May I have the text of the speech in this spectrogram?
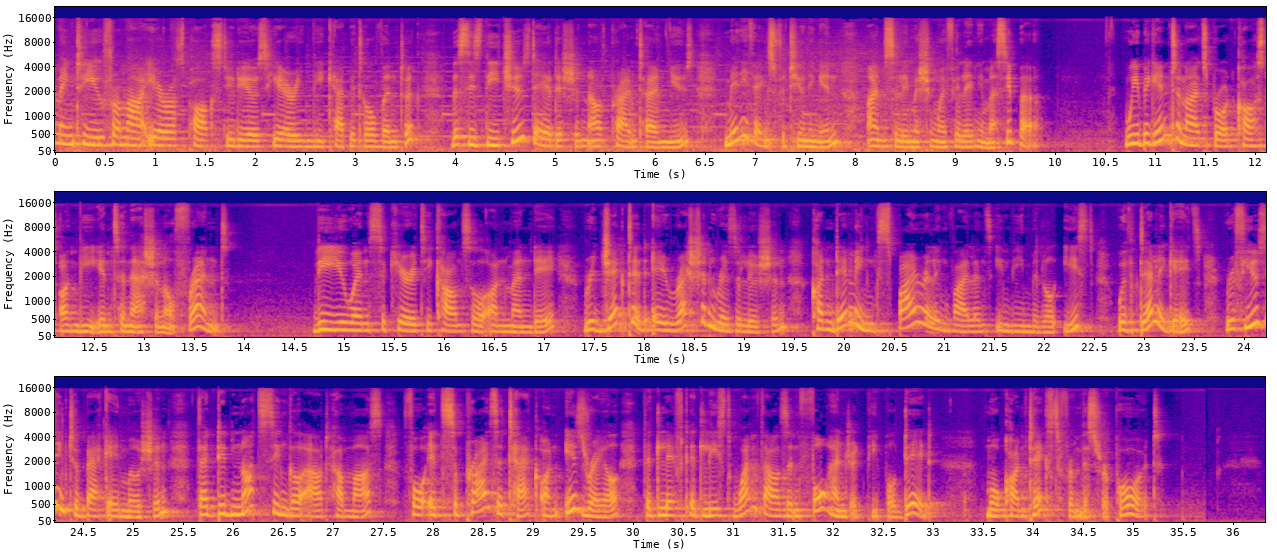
Coming to you from our Eros Park studios here in the capital, Windhoek. This is the Tuesday edition of Primetime News. Many thanks for tuning in. I'm Salima Shimwefeleni Masipa. We begin tonight's broadcast on the international front. The UN Security Council on Monday rejected a Russian resolution condemning spiraling violence in the Middle East, with delegates refusing to back a motion that did not single out Hamas for its surprise attack on Israel that left at least 1,400 people dead. More context from this report.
